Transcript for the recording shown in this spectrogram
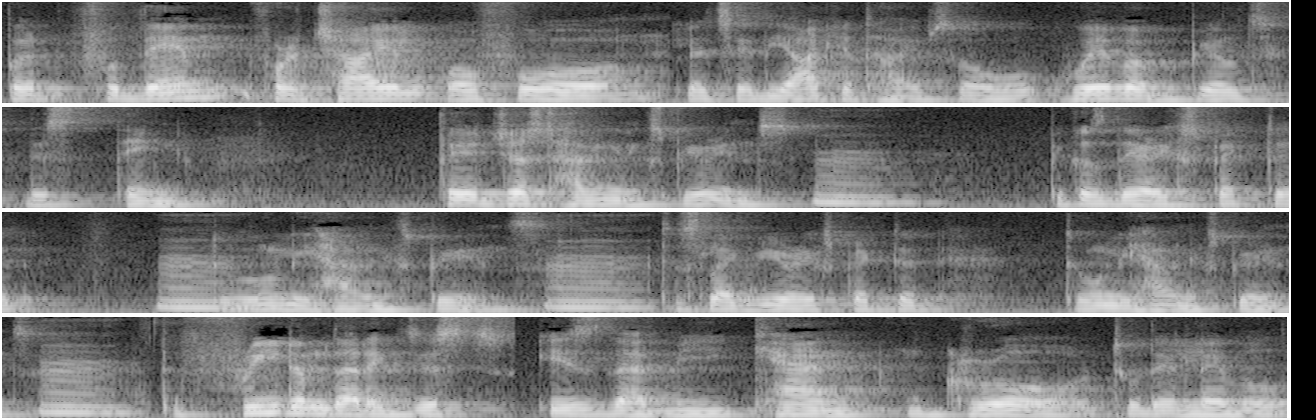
But for them, for a child, or for let's say the archetypes or whoever built this thing, they're just having an experience Mm. because they're expected Mm. to only have an experience, Mm. just like we are expected to only have an experience. Mm. The freedom that exists is that we can grow to their level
